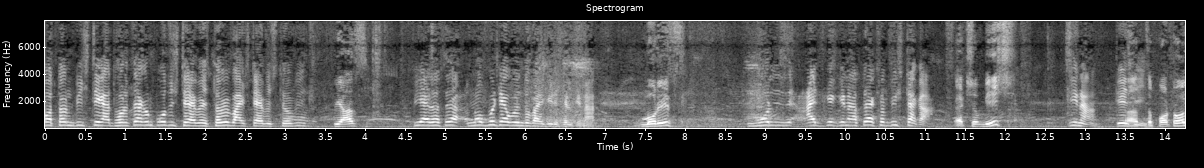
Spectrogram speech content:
বর্তমান বিশ টাকা ধরেছে এখন পঁচিশ টাকা বেচতে হবে বাইশ টাকা বেচতে হবে। পেঁয়াজ? পেঁয়াজ হচ্ছে নব্বই টাকা পর্যন্ত পাইকারি সেল কেনা। মরিচ? মরিচ আজকে কেনা হচ্ছে একশো বিশ টাকা। একশো বিশ? কিনা। কেজি। আচ্ছা পটল?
